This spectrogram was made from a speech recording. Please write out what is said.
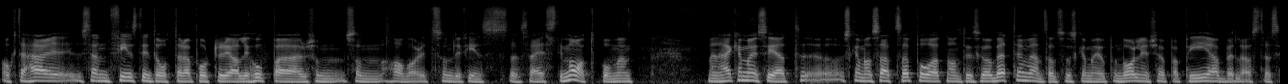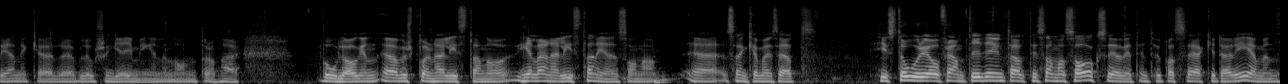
Och det här, sen finns det inte åtta rapporter i allihopa här som, som har varit som det finns så estimat på. Men, men här kan man ju se att eh, ska man satsa på att någonting ska vara bättre än väntat så ska man uppenbarligen köpa Peab, eller AstraZeneca eller Evolution Gaming eller någon av de här bolagen överst på den här listan. Och hela den här listan är såna. Eh, sen kan man ju säga att historia och framtid är inte alltid samma sak, så jag vet inte hur pass säkert det här är. Men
